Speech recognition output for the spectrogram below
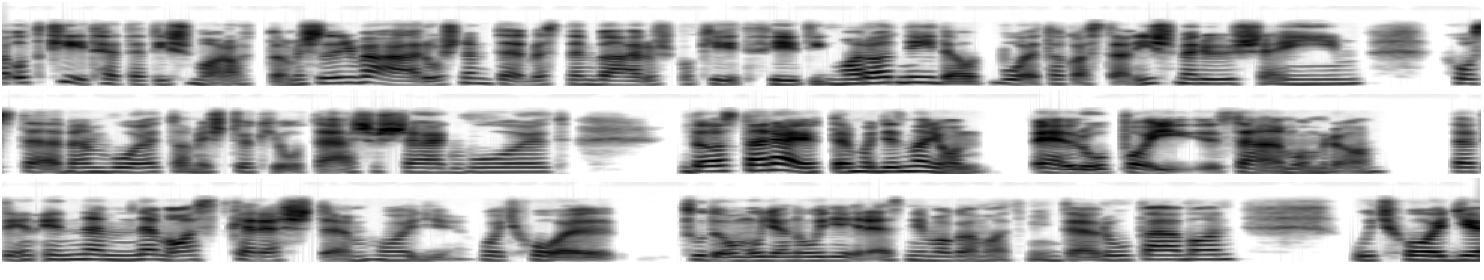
ott két hetet is maradtam, és ez egy város, nem terveztem városba két hétig maradni, de ott voltak aztán ismerőseim, hostelben voltam, és tök jó társaság volt, de aztán rájöttem, hogy ez nagyon európai számomra. Tehát én, én nem, nem azt kerestem, hogy, hogy hol tudom ugyanúgy érezni magamat, mint Európában, úgyhogy,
